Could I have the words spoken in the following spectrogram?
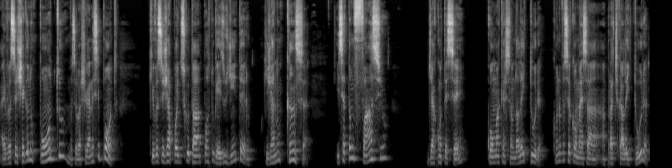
Aí você chega no ponto, você vai chegar nesse ponto que você já pode escutar português o dia inteiro, que já não cansa. Isso é tão fácil de acontecer como a questão da leitura. Quando você começa a, a praticar a leitura,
